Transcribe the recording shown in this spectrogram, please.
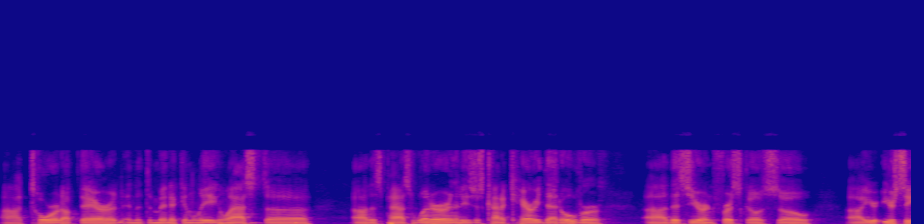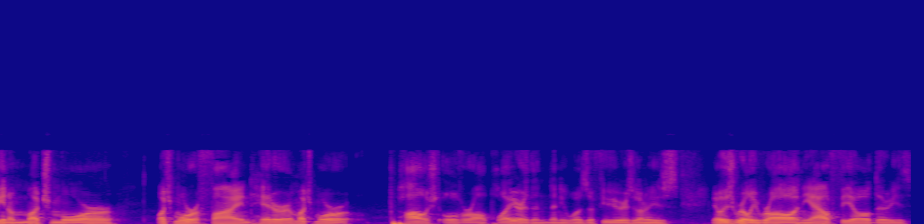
uh, tore it up there in, in the Dominican League last uh, uh, this past winter, and then he's just kind of carried that over uh, this year in Frisco. So uh, you're, you're seeing a much more much more refined hitter, a much more polished overall player than, than he was a few years ago. And he's you know he's really raw in the outfield. He's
